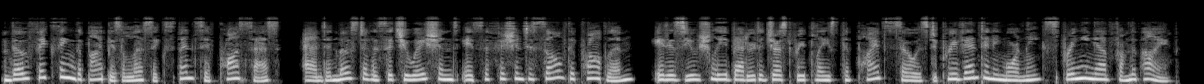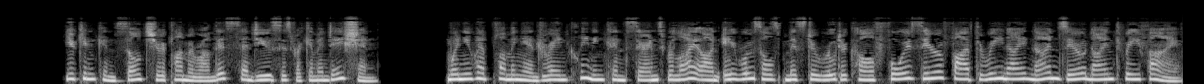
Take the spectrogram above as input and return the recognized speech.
Though fixing the pipe is a less expensive process, and in most of the situations is sufficient to solve the problem, it is usually better to just replace the pipe so as to prevent any more leaks springing up from the pipe. You can consult your plumber on this and use his recommendation. When you have plumbing and drain cleaning concerns rely on A. Mr. Rooter call 405 399 0935.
